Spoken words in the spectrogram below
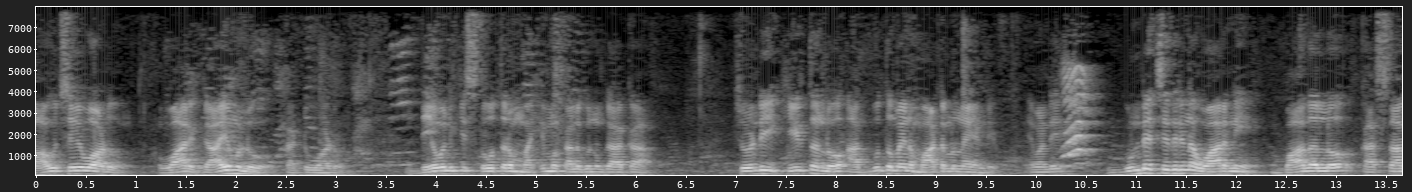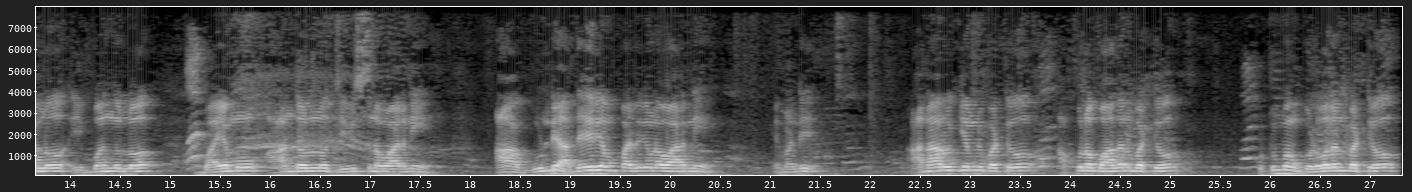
బాగు చేయవాడు వారి గాయములు కట్టువాడు. దేవునికి స్తోత్రం మహిమ కలుగును గాక. చూడండి ఈ కీర్తనలో అద్భుతమైన మాటలు ఉన్నాయండి ఏమండి? గుండె చెదిరిన వారిని బాధల్లో కష్టాల్లో ఇబ్బందుల్లో భయము ఆందోళనలో జీవిస్తున్న వారిని ఆ గుండె అధైర్యం పడిన వారిని ఏమండి? అనారోగ్యంని బట్టో అప్పుల బాధను బట్టో కుటుంబం గొడవలను బట్టో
